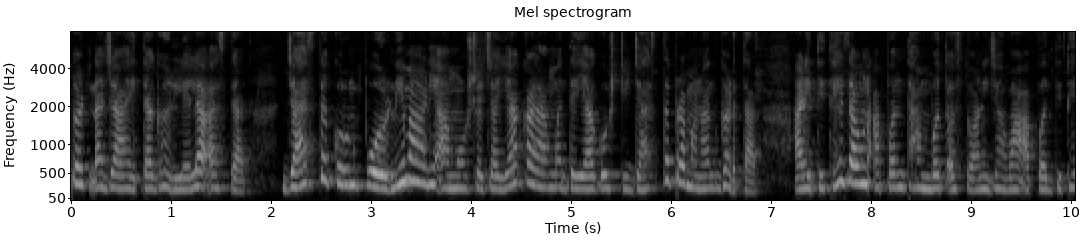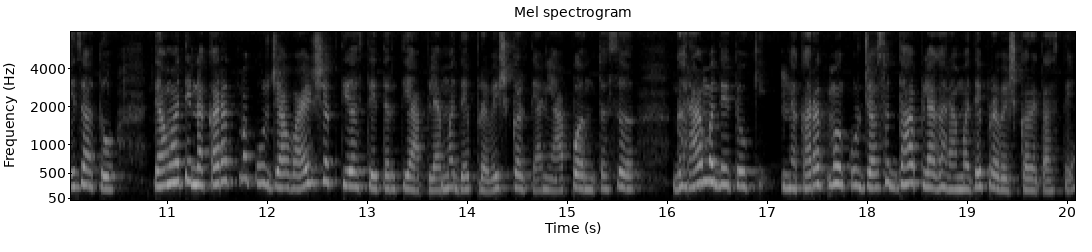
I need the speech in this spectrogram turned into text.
घटना ज्या आहेत त्या घडलेल्या असतात. जास्त करून पौर्णिमा आणि अमावस्याच्या या काळामध्ये या गोष्टी जास्त प्रमाणात घडतात. आणि तिथे जाऊन आपण थांबत असतो आणि जेव्हा आपण तिथे जातो तेव्हा ती नकारात्मक ऊर्जा वाईट शक्ती असते तर ती आपल्यामध्ये प्रवेश करते आणि आपण तसं घरामध्ये तो की नकारात्मक ऊर्जासुद्धा आपल्या घरामध्ये प्रवेश करत असते.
